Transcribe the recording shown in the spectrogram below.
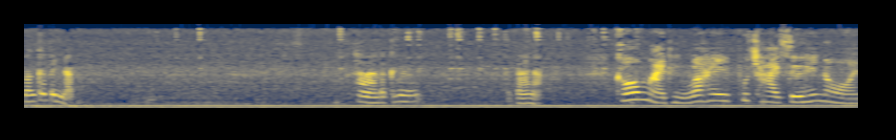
มันก็เป็นแบบทำอะไรก็ไม่รู้แบบนั้นอะเขาหมายถึงว่าให้ผู้ชายซื้อให้หน่อย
